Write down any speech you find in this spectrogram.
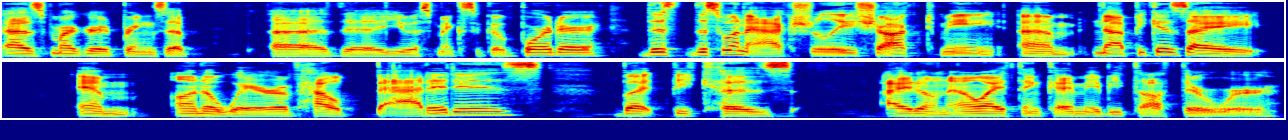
as Margaret brings up uh, the U.S. Mexico border. This this one actually shocked me, um, not because I am unaware of how bad it is, but because I don't know. I think I maybe thought there were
